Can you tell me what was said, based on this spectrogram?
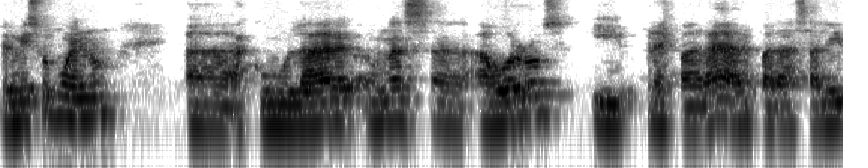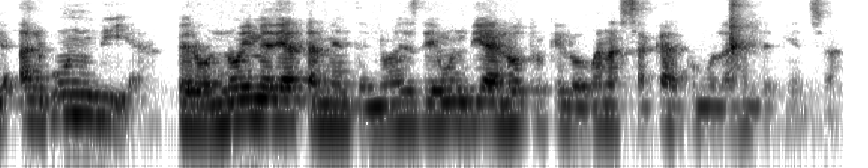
permiso bueno, acumular unos ahorros y preparar para salir algún día pero no inmediatamente, no es de un día al otro que lo van a sacar como la gente piensa.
